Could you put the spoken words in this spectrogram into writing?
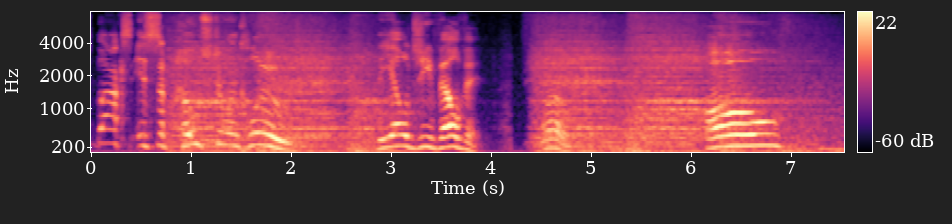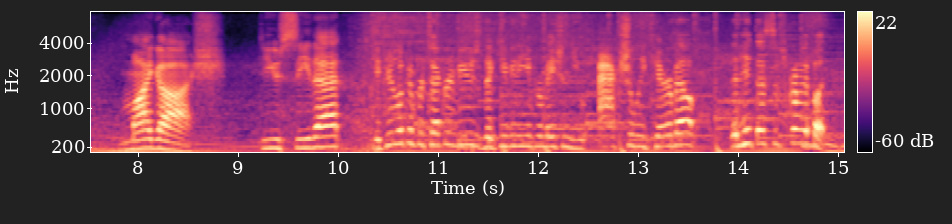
This box is supposed to include the LG Velvet. Whoa. Oh my gosh. Do you see that? If you're looking for tech reviews that give you the information that you actually care about, then hit that subscribe button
